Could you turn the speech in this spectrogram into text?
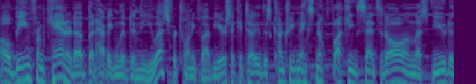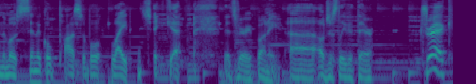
Oh, being from Canada, but having lived in the US for 25 years, I can tell you this country makes no fucking sense at all unless viewed in the most cynical possible light. Jake F. That's very funny. Uh, I'll just leave it there. Trick,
